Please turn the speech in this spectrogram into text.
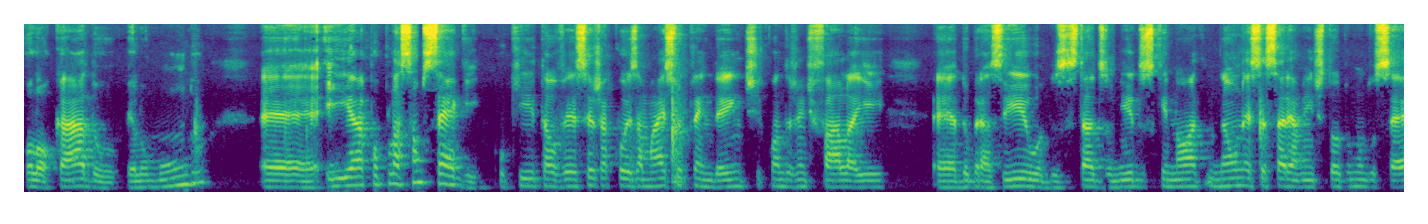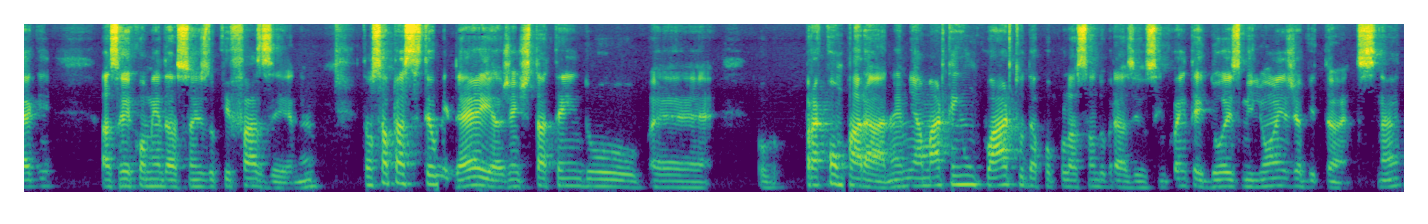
colocado pelo mundo, é, e a população segue, o que talvez seja a coisa mais surpreendente quando a gente fala aí é, do Brasil ou dos Estados Unidos, que não, não necessariamente todo mundo segue as recomendações do que fazer, né? Então, só para se ter uma ideia, a gente está tendo, é, para comparar, né, Mianmar tem um quarto da população do Brasil, 52 milhões de habitantes, né?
